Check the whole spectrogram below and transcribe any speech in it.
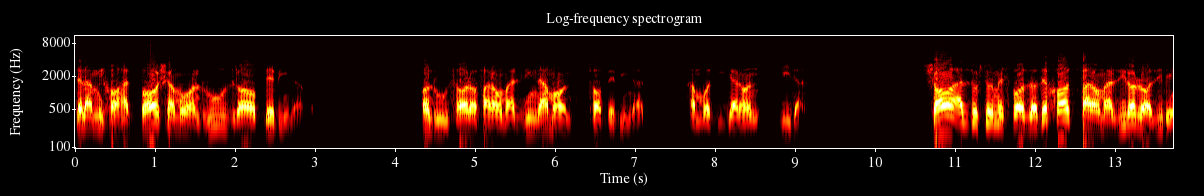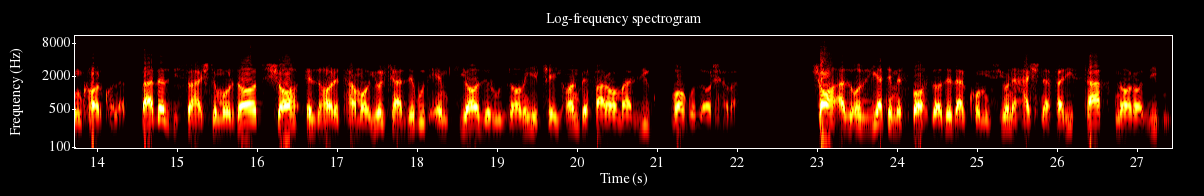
دلم می‌خواهد باشم و آن روز را ببینم. آن روزها را فرامرزی نماند تا ببیند اما دیگران دیدند. شاه از دکتر مصباحزاده خواست فرامرزی را راضی به این کار کند. بعد از 28 مرداد شاه اظهار تمایل کرده بود امتیاز روزنامه کیهان به فرامرزی واگذار شود. شاه از عضویت مصباحزاده در کمیسیون هشت نفری سخت ناراضی بود.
